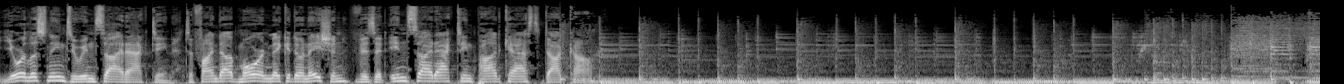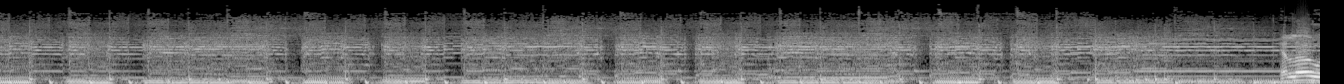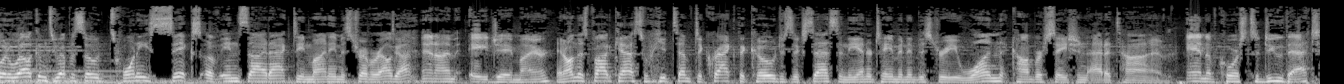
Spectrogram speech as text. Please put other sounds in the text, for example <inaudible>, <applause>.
You're listening to Inside Acting. To find out more and make a donation, visit InsideActingPodcast.com. Hello and welcome to episode 26 of Inside Acting. My name is Trevor Algatt. And I'm AJ Meyer. And on this podcast, <laughs> we attempt to crack the code to success in the entertainment industry one conversation at a time. And of course, to do that,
